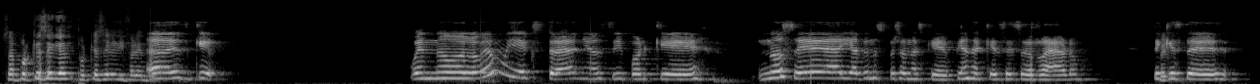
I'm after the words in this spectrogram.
O sea, ¿por qué sería, por qué sería diferente? Ah, es que, bueno, lo veo muy extraño, sí, porque, no sé, hay algunas personas que piensan que es eso raro, de Pero- que esté,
